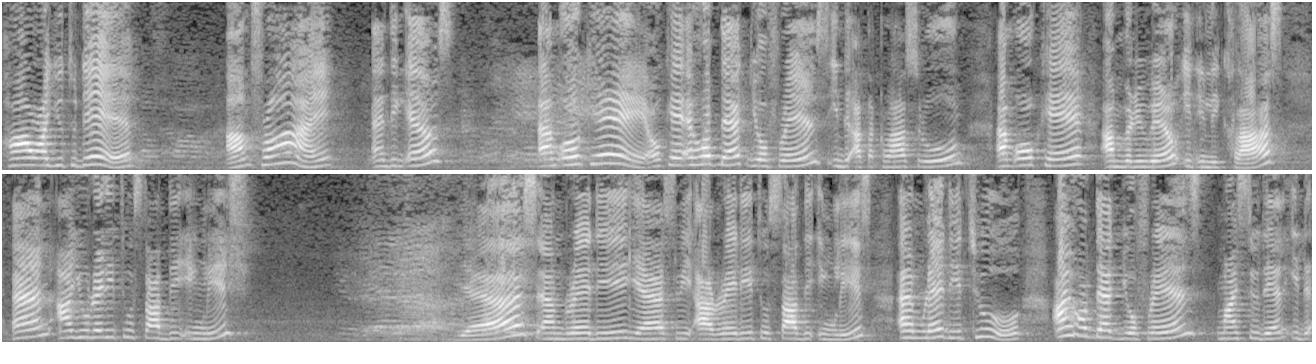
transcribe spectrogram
How are you today? I'm fine. Anything else? I'm okay. Okay, I hope that your friends in the other classroom, I'm okay. I'm very well in English class. And are you ready to study English? Yes, yes, I'm ready. Yes, we are ready to study English. I'm ready too. I hope that your friends, my students in the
